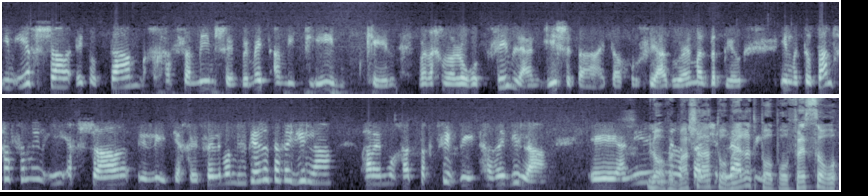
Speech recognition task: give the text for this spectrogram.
אם אי אפשר את אותם חסמים שהם באמת אמיתיים, כן, ואנחנו לא רוצים להנגיש את, ה, את האוכלוסייה הזו, אין מה לדבר, אם את אותם חסמים אי אפשר להתייחס אליהם במסגרת הרגילה, התקציבית הרגילה. אה, לא, ומה שאת אומרת פה, פרופסור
